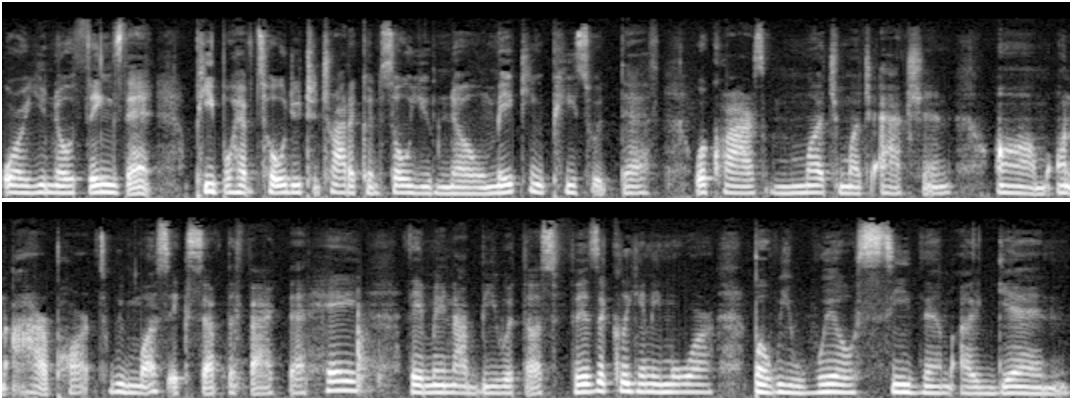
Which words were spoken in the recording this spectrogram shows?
or, you know, things that people have told you to try to console you. No, making peace with death requires much, much action um, on our parts. We must accept the fact that, hey, they may not be with us physically anymore, but we will see them again.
